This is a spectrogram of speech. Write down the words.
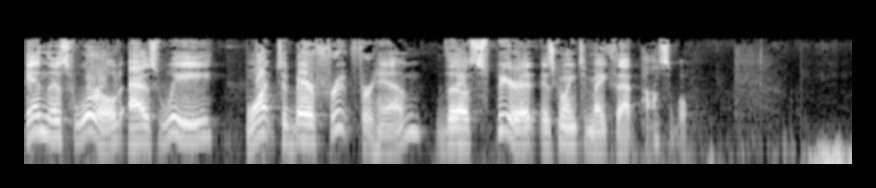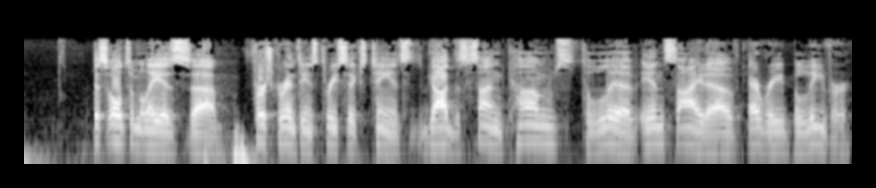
in this world as we want to bear fruit for Him, the Spirit is going to make that possible. This ultimately is uh, 1 Corinthians 3.16. It's God the Son comes to live inside of every believer.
